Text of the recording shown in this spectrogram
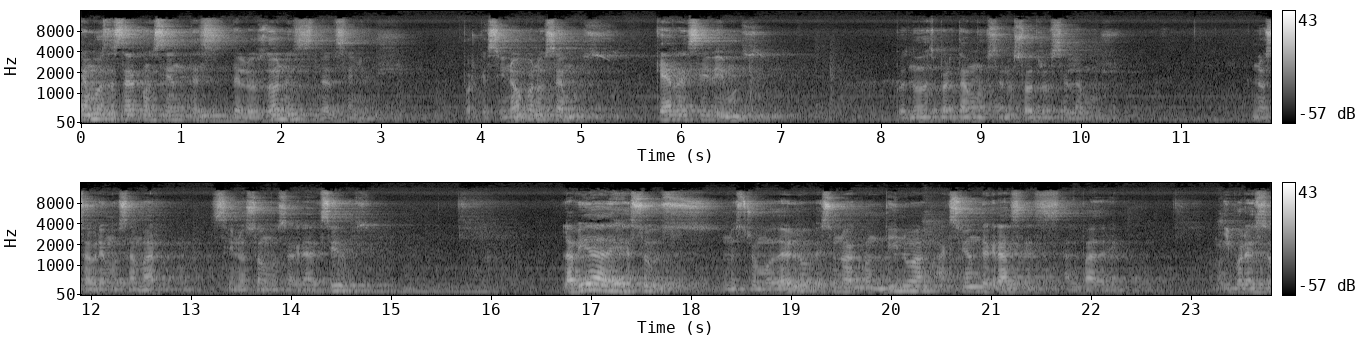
hemos de ser conscientes de los dones del Señor, porque si no conocemos qué recibimos, pues no despertamos en nosotros el amor. No sabremos amar si no somos agradecidos. La vida de Jesús, nuestro modelo, es una continua acción de gracias al Padre. Y por eso,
